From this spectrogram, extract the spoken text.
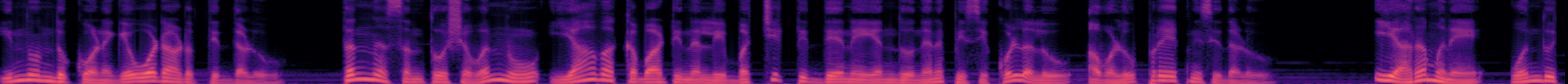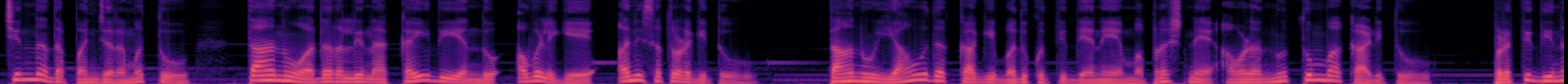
ಇನ್ನೊಂದು ಕೋಣೆಗೆ ಓಡಾಡುತ್ತಿದ್ದಳು. ತನ್ನ ಸಂತೋಷವನ್ನು ಯಾವ ಕಬಾಟಿನಲ್ಲಿ ಬಚ್ಚಿಟ್ಟಿದ್ದೇನೆ ಎಂದು ನೆನಪಿಸಿಕೊಳ್ಳಲು ಅವಳು ಪ್ರಯತ್ನಿಸಿದಳು. ಈ ಅರಮನೆ ಒಂದು ಚಿನ್ನದ ಪಂಜರ ಮತ್ತು ತಾನು ಅದರಲ್ಲಿನ ಕೈದಿ ಎಂದು ಅವಳಿಗೆ ಅನಿಸತೊಡಗಿತು. ತಾನು ಯಾವುದಕ್ಕಾಗಿ ಬದುಕುತ್ತಿದ್ದೇನೆ ಎಂಬ ಪ್ರಶ್ನೆ ಅವಳನ್ನು ತುಂಬಾ ಕಾಡಿತು. ಪ್ರತಿದಿನ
